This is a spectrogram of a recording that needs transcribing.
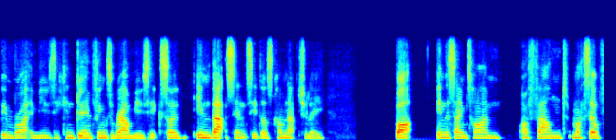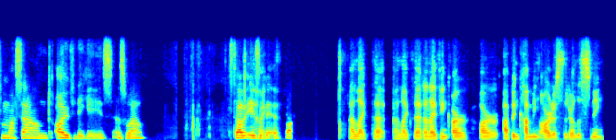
been writing music and doing things around music. So in that sense, it does come naturally. But in the same time, I've found myself and my sound over the years as well. So it is a bit of both. I like that. I like that, and I think our our up and coming artists that are listening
